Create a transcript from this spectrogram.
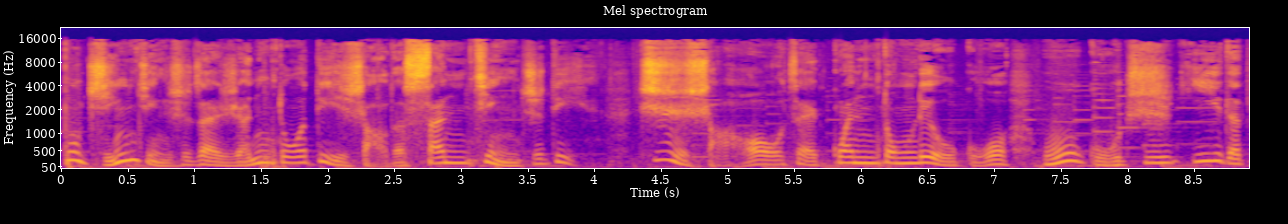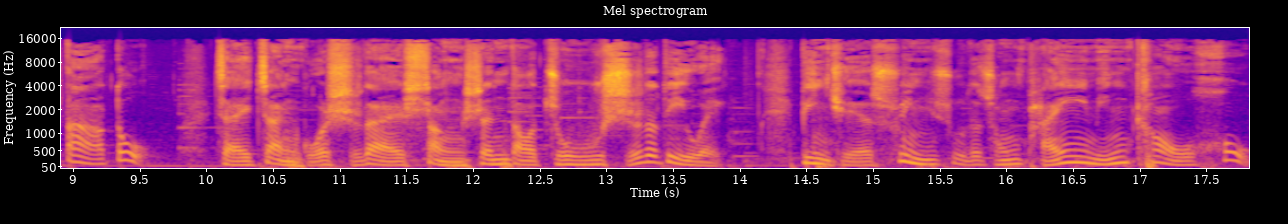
不仅仅是在人多地少的三晋之地，至少在关东六国五谷之一的大豆，在战国时代上升到主食的地位，并且迅速地从排名靠后，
